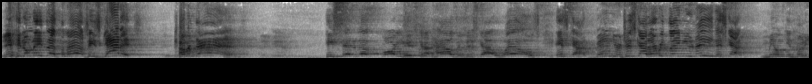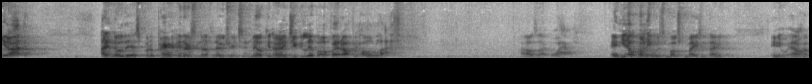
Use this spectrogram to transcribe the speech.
you don't need nothing else. He's got it. Come and dine. He set it up for you. It's got houses, it's got wells, it's got vineyards, it's got everything you need. It's got milk and honey. You know, I, I didn't know this, but apparently there's enough nutrients in milk and honey that you could live off that off your whole life. I was like, wow. And you know, honey was the most amazing thing. Anyway, I don't know.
